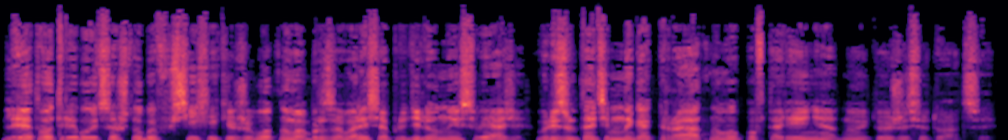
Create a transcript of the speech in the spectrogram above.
Для этого требуется, чтобы в психике животного образовались определенные связи в результате многократного повторения одной и той же ситуации.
